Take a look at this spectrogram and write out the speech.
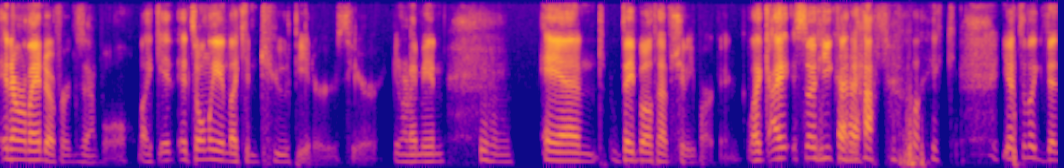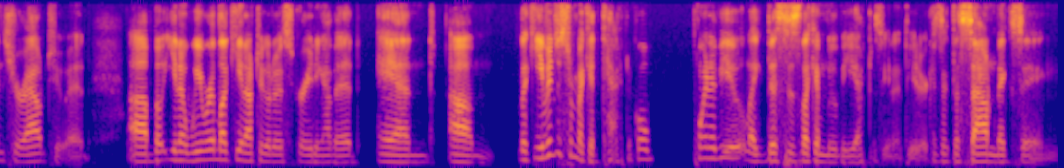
in Orlando for example like it, it's only in like in two theaters here you know what I mean? Mm-hmm. and they both have shitty parking. Like I so you kind of have to like you have to like venture out to it. Uh, but you know we were lucky enough to go to a screening of it and um like even just from like a technical point of view like this is like a movie you have to see in a theater because like the sound mixing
